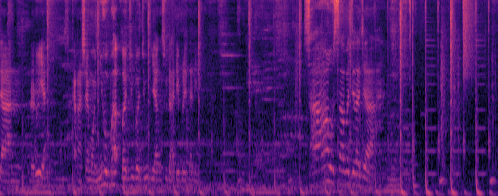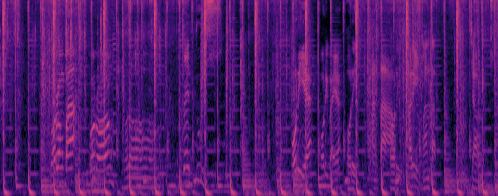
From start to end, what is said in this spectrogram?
Dan udah dulu ya, karena saya mau nyoba baju-baju yang sudah dibeli tadi. Saus sahabat jelajah. Borong pak, borong. Orang Juventus. Ori ya, ori pak ya. Ori, Mantap. Ori. Mari. mantap. Ciao.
